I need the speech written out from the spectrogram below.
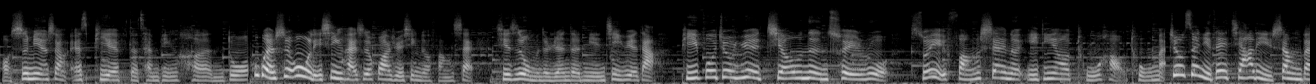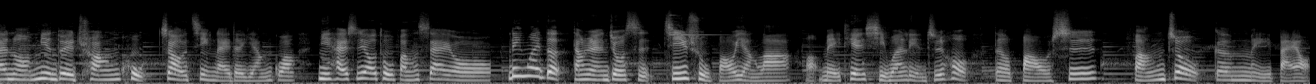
哦，市面上 SPF 的产品很多，不管是物理性还是化学性的防晒。其实我们的人的年纪越大，皮肤就越娇嫩脆弱，所以防晒呢一定要涂好涂满。就算你在家里上班哦，面对窗户照进来的阳光，你还是要涂防晒哦。另外的当然就是基础保养啦，啊，每天洗完脸之后的保湿、防皱跟美白哦。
